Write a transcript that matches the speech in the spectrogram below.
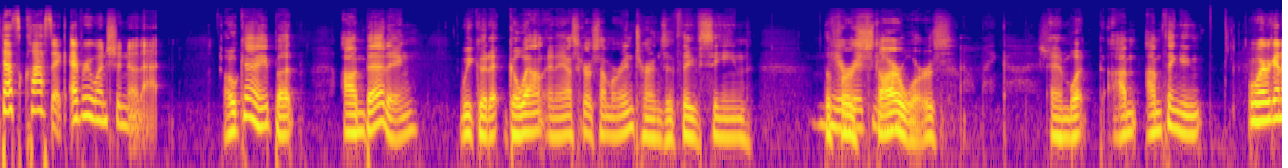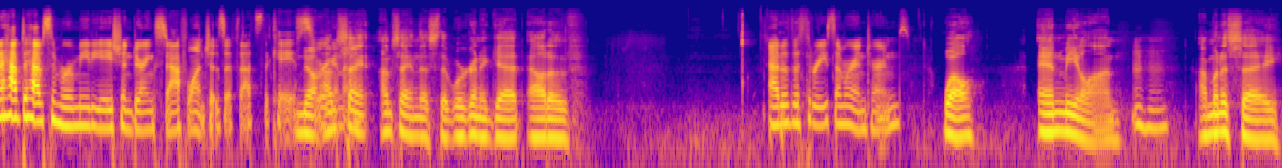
that's classic. Everyone should know that. Okay, but I'm betting we could uh, go out and ask our summer interns if they've seen the, The first original. Star Wars Oh my gosh. and what I'm I'm thinking. We're gonna have to have some remediation during staff lunches if that's the case. No, We're I'm gonna- saying I'm saying this that we're going to get out of out of the three summer interns. well, and Milan. Mm-hmm. I'm going to say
